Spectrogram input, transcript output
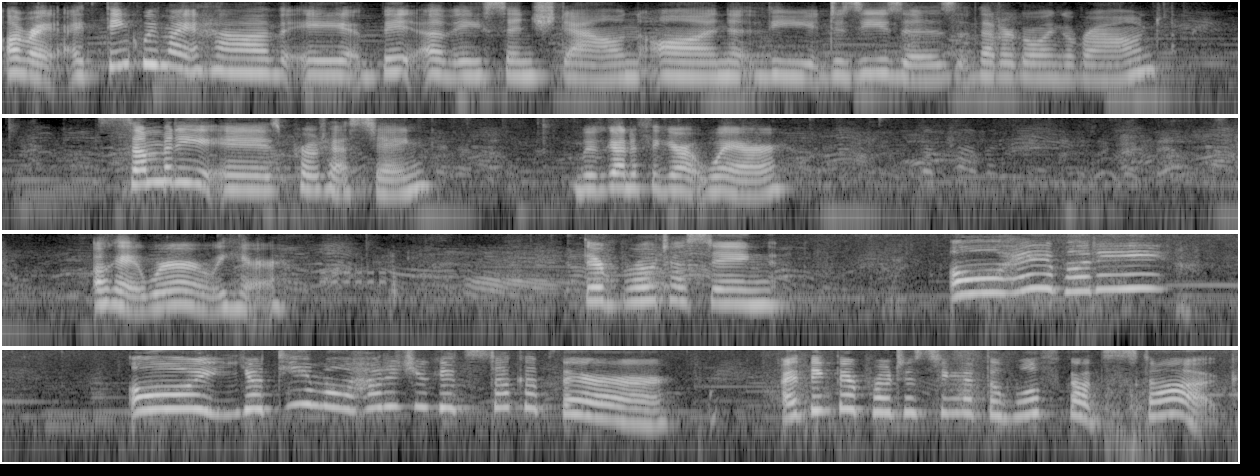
All right, I think we might have a bit of a cinch down on the diseases that are going around. Somebody is protesting. We've got to figure out where. Okay, where are we here? They're protesting. Oh, hey, buddy. Oh, Yotimo, how did you get stuck up there? I think they're protesting that the wolf got stuck.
